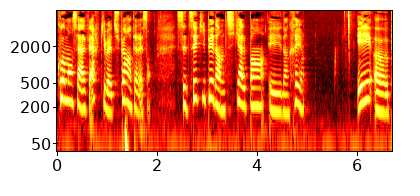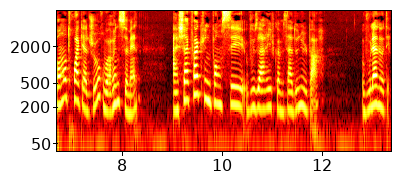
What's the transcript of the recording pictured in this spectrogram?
commencer à faire, qui va être super intéressant, c'est de s'équiper d'un petit calepin et d'un crayon. Et euh, pendant 3-4 jours, voire une semaine, à chaque fois qu'une pensée vous arrive comme ça de nulle part, vous la notez.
